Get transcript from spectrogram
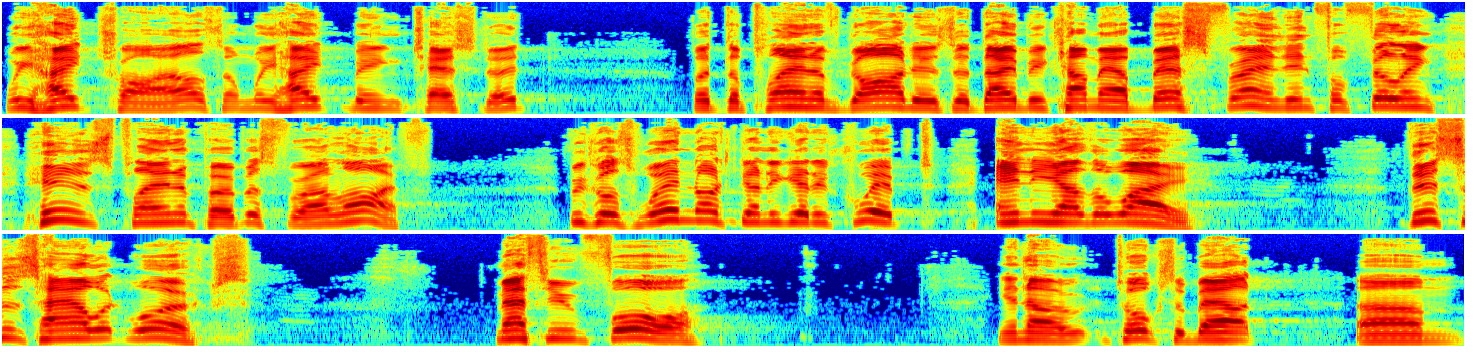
We hate trials and we hate being tested but the plan of God is that they become our best friend in fulfilling His plan and purpose for our life. Because we're not going to get equipped any other way. This is how it works. Matthew 4, you know, talks about, um,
